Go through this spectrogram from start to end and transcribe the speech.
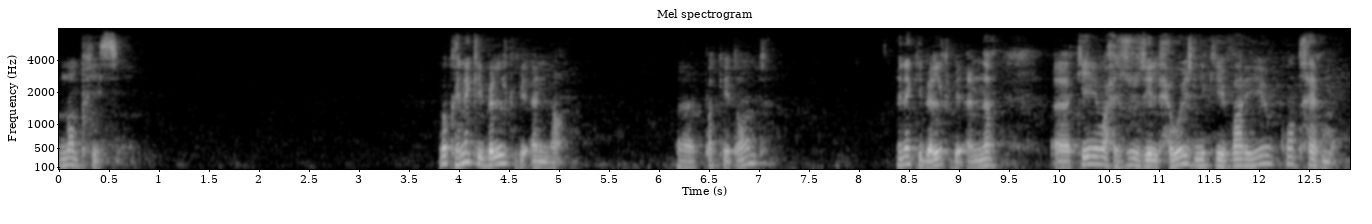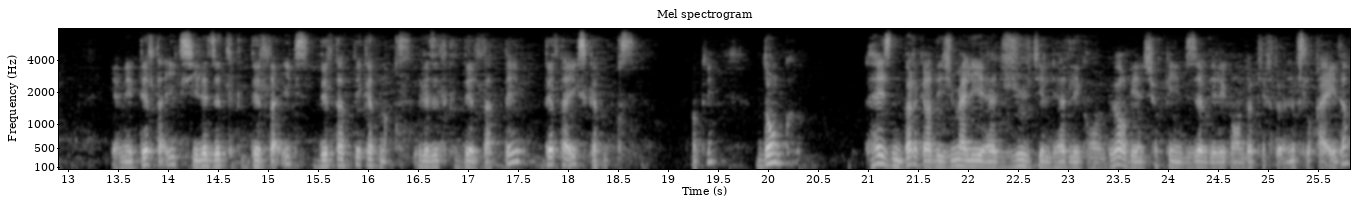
non précis donc هنا كيبان لك بأن paquet d'ondes هنا كيبان لك بأن كاين واحد جوج ديال الحوايج اللي كي vari و contrairement يعني delta x إلا زادت لك delta x delta p كتنقص. إلا زادت لك delta p delta x كتنقص. OK donc هايزنبرغ غادي يجمع لي هاد الجوج ديال هاد les grandeurs bien sûr كاين بزاف ديال les grandeurs كيخدموا نفس القاعدة.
